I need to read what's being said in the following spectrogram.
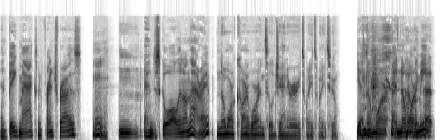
and Big Macs and French fries, Mm. Mm. and just go all in on that, right? No more carnivore until January 2022. Yeah, no more and no more like meat. that.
